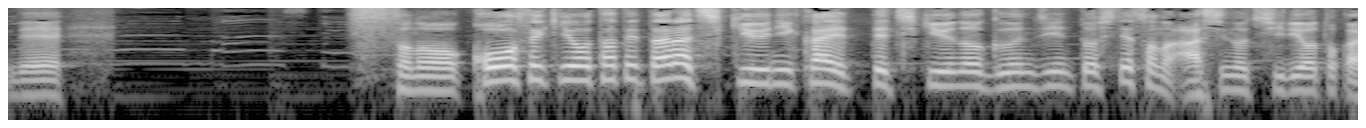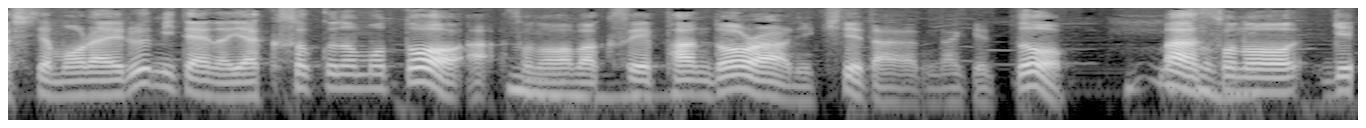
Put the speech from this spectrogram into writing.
で、その功績を立てたら地球に帰って地球の軍人としてその足の治療とかしてもらえるみたいな約束のもと、あその惑星パンドラに来てたんだけど、まあその現地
